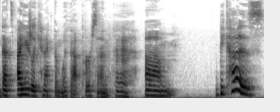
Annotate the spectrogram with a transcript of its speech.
that's i usually connect them with that person. Um, because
